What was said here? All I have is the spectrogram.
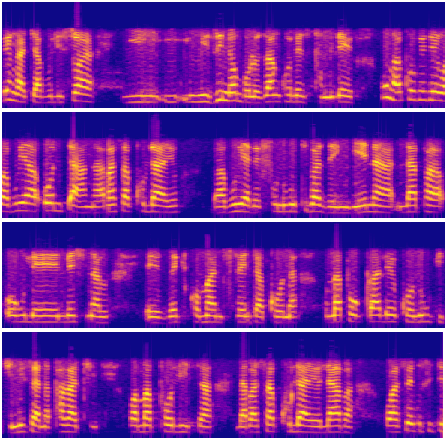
bengajabuliswa yizinombolo zangikhona eziphumileyo kungakho ke kwabuya ontanga abasakhulayo babuya befuna ukuthi bazengena lapha okule National Zeki Command Center khona kulapho uqale khona ukugijimisana phakathi kwamapholisa labasakhulayo laba. Kwase kusithi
